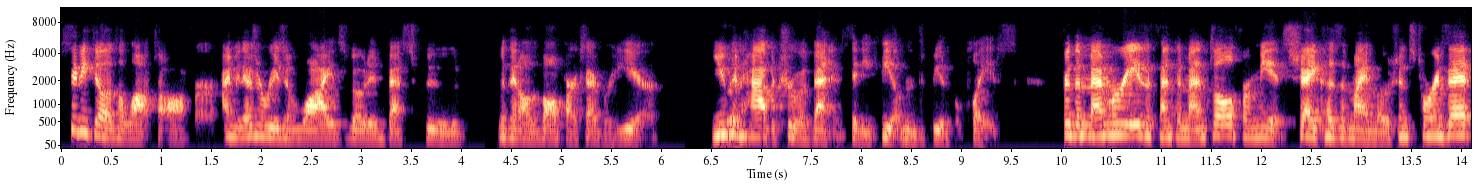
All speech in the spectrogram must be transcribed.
citi field has a lot to offer i mean there's a reason why it's voted best food within all the ballparks every year you can have a true event at Citi field and it's a beautiful place. For the memories the sentimental for me it's shea because of my emotions towards it.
